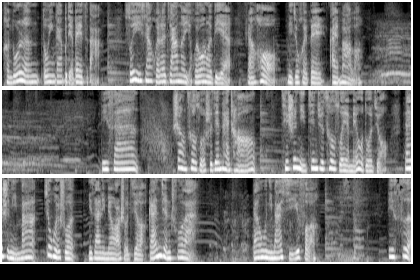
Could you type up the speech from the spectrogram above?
很多人都应该不叠被子吧。所以一下回了家呢，也会忘了叠，然后你就会被挨骂了。第三，上厕所时间太长，其实你进去厕所也没有多久，但是你妈就会说你在里面玩手机了，赶紧出来，耽误你妈洗衣服了。第四，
